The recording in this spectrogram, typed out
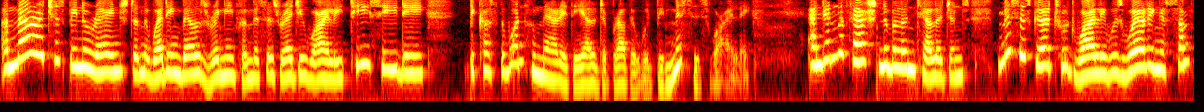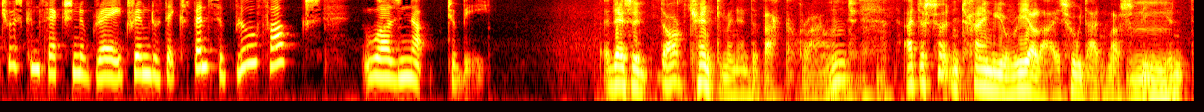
a marriage has been arranged and the wedding bells ringing for Mrs. Reggie Wylie, TCD, because the one who married the elder brother would be Mrs. Wylie. And in the fashionable intelligence, Mrs. Gertrude Wylie was wearing a sumptuous confection of grey trimmed with expensive blue fox, was not to be. There's a dark gentleman in the background. At a certain time, you realize who that must be, hmm. and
